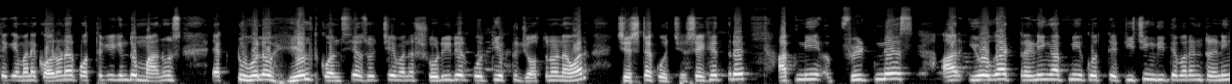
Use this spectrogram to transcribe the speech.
থেকে মানে করোনার পর থেকে কিন্তু মানুষ একটু হলেও হেলথ কনসিয়াস হচ্ছে মানে শরীরের প্রতি একটু যত্ন নেওয়ার চেষ্টা করছে। সেক্ষেত্রে আপনি ফিটনেস আর ইয়োগা ট্রেনিং আপনি করতে টিচিং দিতে পারেন ট্রেনিং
